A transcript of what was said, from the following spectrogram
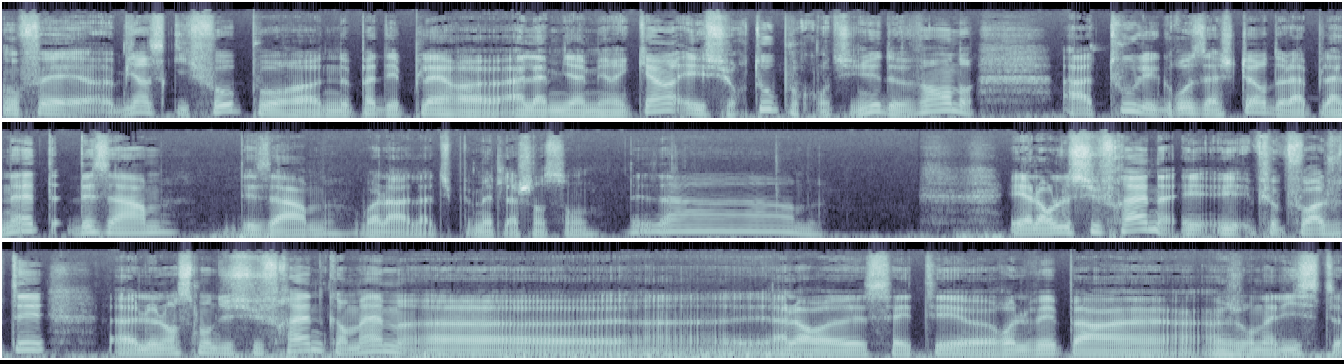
on fait bien ce qu'il faut pour ne pas déplaire à l'ami américain et surtout pour continuer de vendre à tous les gros acheteurs de la planète des armes. Des armes. Voilà, là tu peux mettre la chanson. Des armes. Et alors le Suffren, il faut, rajouter euh, le lancement du Suffren quand même. Euh, alors euh, ça a été relevé par un, journaliste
